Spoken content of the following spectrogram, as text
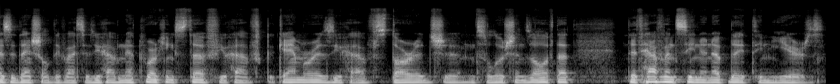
residential devices. You have networking stuff, you have cameras, you have storage um, solutions, all of that that haven't seen an update in years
